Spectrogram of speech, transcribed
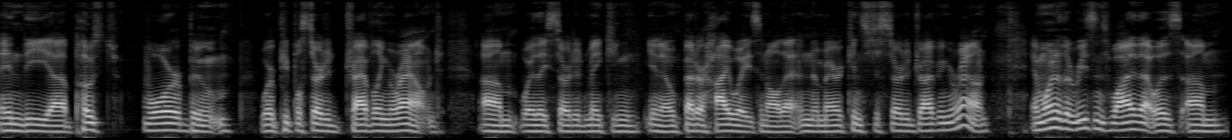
in the uh, post war boom, where people started traveling around um, where they started making you know better highways and all that, and Americans just started driving around. And one of the reasons why that was um,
